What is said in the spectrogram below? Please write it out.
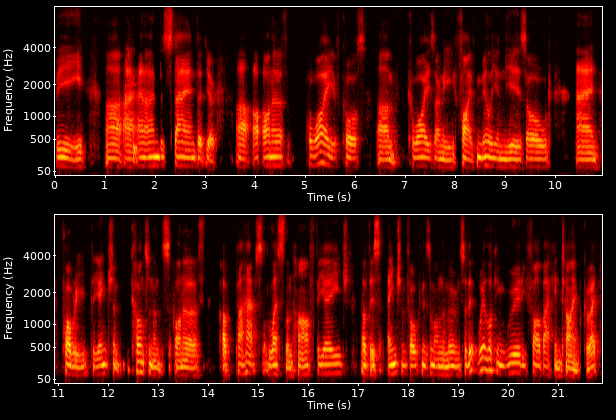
B. Uh, and I understand that you know uh, on Earth, Hawaii, of course, um, Kauai is only 5 million years old, and probably the ancient continents on Earth are perhaps less than half the age of this ancient volcanism on the moon. So that we're looking really far back in time, correct?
